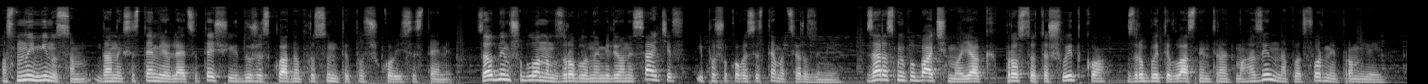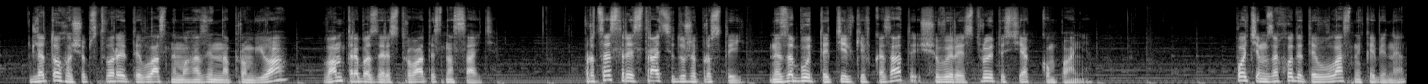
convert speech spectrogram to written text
Основним мінусом даних систем є те, що їх дуже складно просунути в пошуковій системі. За одним шаблоном зроблено мільйони сайтів, і пошукова система це розуміє. Зараз ми побачимо, як просто та швидко зробити власний інтернет-магазин на платформі Prom.ua. Для того, щоб створити власний магазин на Prom.ua, вам треба зареєструватись на сайті. Процес реєстрації дуже простий. Не забудьте тільки вказати, що ви реєструєтесь як компанія. Потім заходите у власний кабінет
